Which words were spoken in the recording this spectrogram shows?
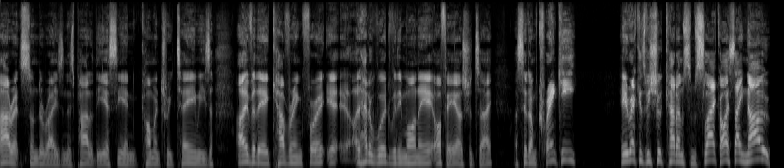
Bharat Sundaresan is part of the SEN commentary team. He's over there covering for. I had a word with him on air, off air, I should say. I said I'm cranky. He reckons we should cut him some slack. I say no.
